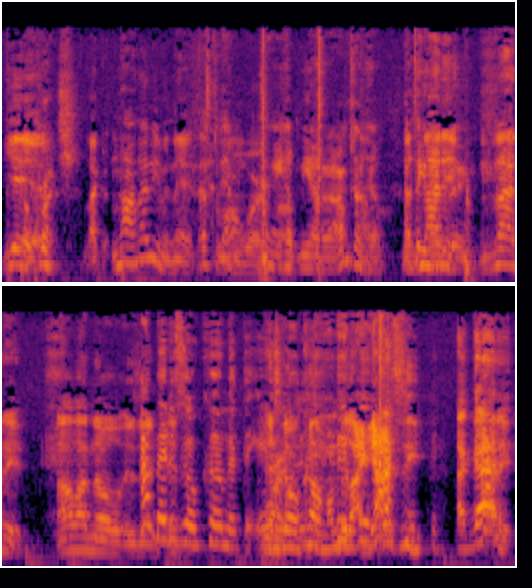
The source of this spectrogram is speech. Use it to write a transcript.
Yeah, A crutch. like no, not even that. That's the wrong word. You ain't bro. help me out at all. I'm trying to help. I'm That's not it. everything. It's not it. All I know is that I bet it's, gonna come at the end. It's gonna come. I'm gonna be like, Yahtzee, I got it.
